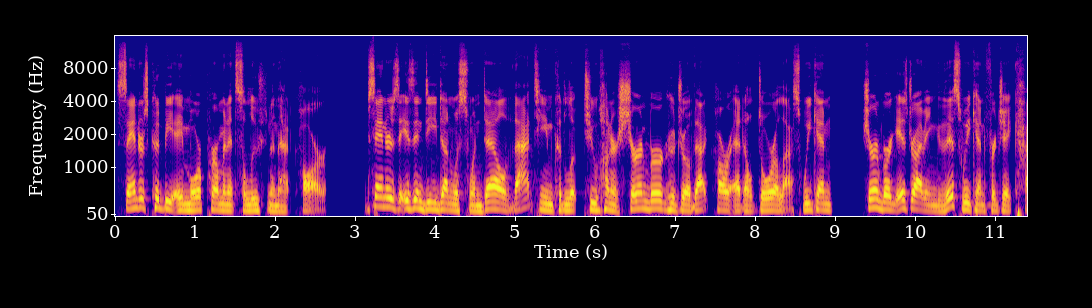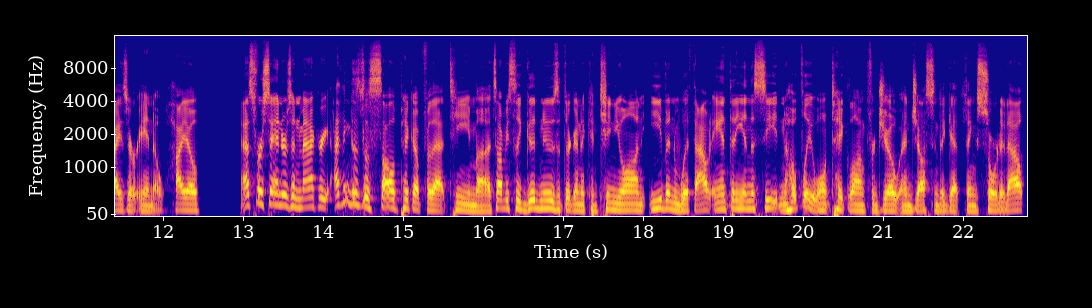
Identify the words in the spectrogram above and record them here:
Sanders could be a more permanent solution in that car. If Sanders is indeed done with Swindell, that team could look to Hunter Schuerenberg, who drove that car at Eldora last weekend. Schuerenberg is driving this weekend for Jake Kaiser in Ohio. As for Sanders and Macri, I think this is a solid pickup for that team. Uh, it's obviously good news that they're going to continue on even without Anthony in the seat, and hopefully it won't take long for Joe and Justin to get things sorted out.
